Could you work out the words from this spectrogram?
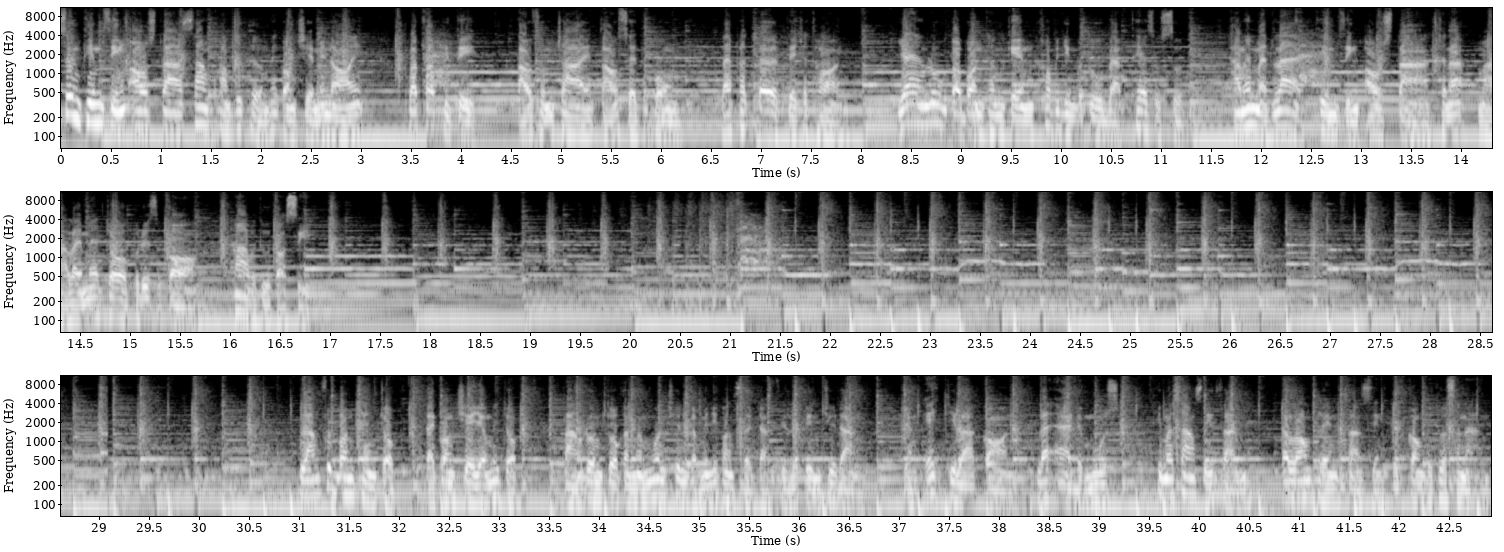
ซึ่งทีมสิงห์อัลสตาสร้างความพึกเหิมให้กองเชียร์ไม่น้อย เพราะต๊อดปิติ เต๋าสมชาย เต๋าเศรษฐพงศ์และพัตเตอร์เตชทรแย่งลูกต่อบอลทำเกมเข้าไปยิงประตูแบบเท่สุดๆทำให้แมตช์แรกทีมสิงห์อัลสตาร์ชนะมาลัยแม่โจ้ไปด้วยสกอร์ 5 ประตูต่อ 4หลังฟุตบอลแข่งจบ แต่กองเชียร์ยังไม่จบ ต่างรวมตัวกันมาม่วนชื่นกับมินิคอนเสิร์ตจากศิลปินชื่อดัง อย่างเอ๊ะจิรากร และแอร์เดอะมูสที่มาสร้างสีสันและร้องเพลงประสานเสียงกึกก้องไปทั่วสนาม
